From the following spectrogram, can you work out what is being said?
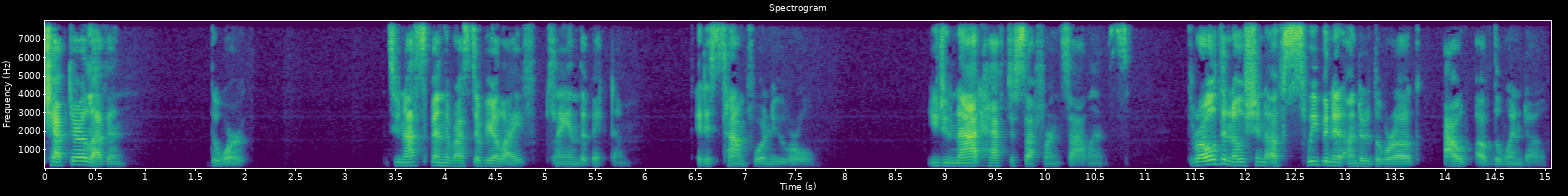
Chapter 11 The Work. Do not spend the rest of your life playing the victim. It is time for a new role. You do not have to suffer in silence. Throw the notion of sweeping it under the rug out of the window.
